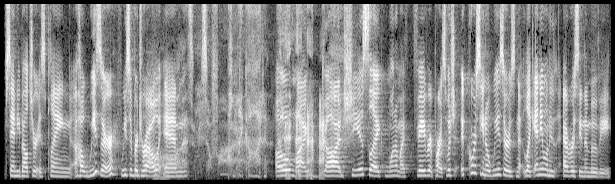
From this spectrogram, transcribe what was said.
Sandy Belcher is playing uh, Ouiser, Ouiser Boudreaux, Oh, and that's gonna be so fun. Oh my god. Oh my god. She is like one of my favorite parts, which of course, you know, Ouiser is no, like anyone who's ever seen the movie,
